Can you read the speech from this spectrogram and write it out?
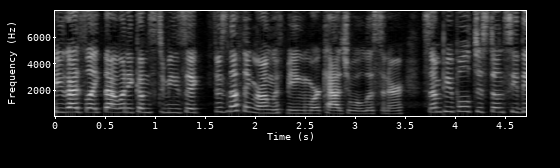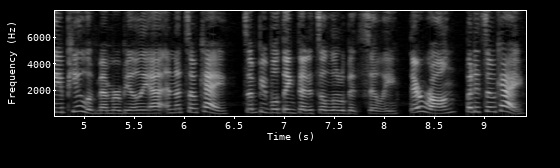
Are you guys like that when it comes to music? There's nothing wrong with being a more casual listener. Some people just don't see the appeal of memorabilia, and that's okay. Some people think that it's a little bit silly. They're wrong, but it's okay.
